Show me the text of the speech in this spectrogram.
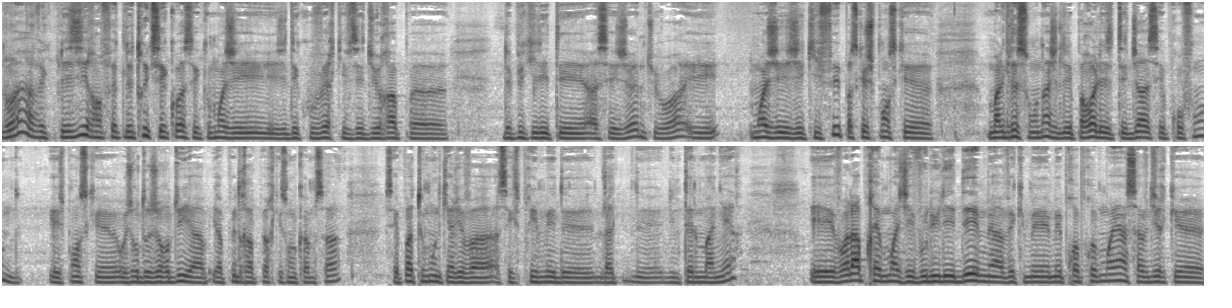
Ouais, avec plaisir. En fait, le truc, c'est quoi? C'est que moi, j'ai j'ai découvert qu'il faisait du rap euh, depuis qu'il était assez jeune, tu vois. Et moi, j'ai j'ai kiffé parce que je pense que malgré son âge, les paroles étaient déjà assez profondes. Et je pense qu'au jour d'aujourd'hui, il y a, peu de rappeurs qui sont comme ça. C'est pas tout le monde qui arrive à, s'exprimer d'une telle manière. Et voilà, après, moi, j'ai voulu l'aider, mais avec mes, propres moyens. Ça veut dire que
